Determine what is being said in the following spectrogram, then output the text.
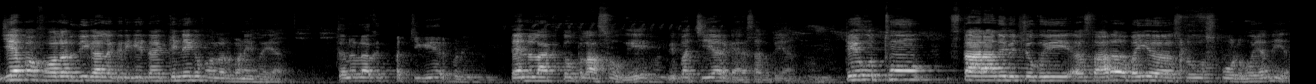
ਜੇ ਆਪਾਂ ਫਾਲੋਅਰ ਦੀ ਗੱਲ ਕਰੀਏ ਤਾਂ ਕਿੰਨੇ ਕੁ ਫਾਲੋਅਰ ਬਣੇ ਹੋਏ ਆ? 3 ਲੱਖ 25000 ਬਣੇ ਹੋਏ ਜੀ। 3 ਲੱਖ ਤੋਂ ਪਲੱਸ ਹੋ ਗਏ ਵੀ 25000 ਕਹਿ ਸਕਦੇ ਆ। ਤੇ ਉੱਥੋਂ 17 ਦੇ ਵਿੱਚੋਂ ਕੋਈ ਅ, 17 ਬਈ ਸਪੋਰਟ ਹੋ ਜਾਂਦੀ ਆ?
